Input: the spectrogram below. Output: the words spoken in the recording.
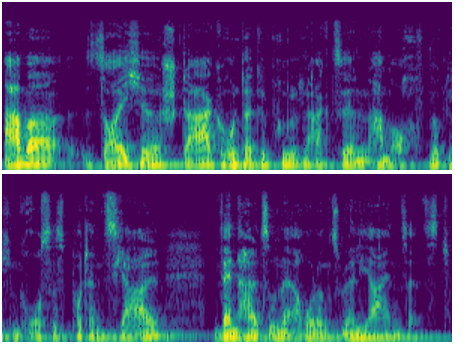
Aber solche stark runtergeprügelten Aktien haben auch wirklich ein großes Potenzial, wenn halt so eine Erholungsrallye einsetzt.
